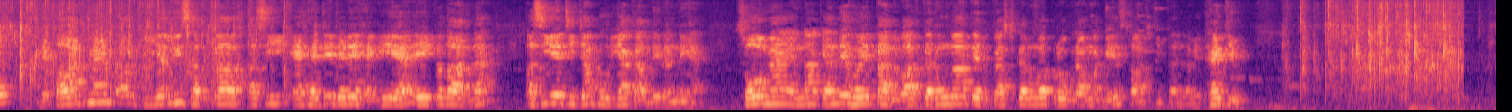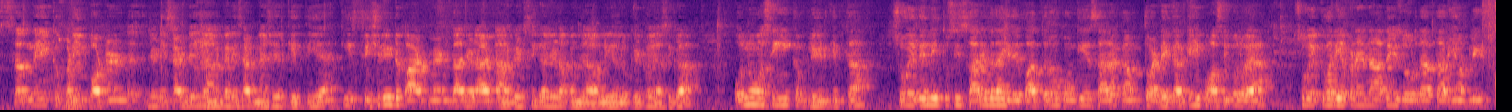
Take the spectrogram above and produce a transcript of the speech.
ਡਿਪਾਰਟਮੈਂਟ ਔਰ ਵੀਐਲਈ ਸਦਕਾ ਅਸੀਂ ਇਹੋ ਜਿਹੇ ਜਿਹੜੇ ਹੈਗੇ ਆ, ਇਹ ਇੱਕ ਉਦਾਹਰਨ ਹੈ ਅਸੀਂ ਇਹ ਚੀਜ਼ਾਂ ਪੂਰੀਆਂ ਕਰਦੇ ਰਹਿੰਦੇ ਆ। ਸੋ ਮੈਂ ਇੰਨਾ ਕਹਿੰਦੇ ਹੋਏ ਧੰਨਵਾਦ ਕਰੂੰਗਾ ਤੇ ਰਿਕੁਐਸਟ ਕਰੂੰਗਾ ਪ੍ਰੋਗਰਾਮ ਅੱਗੇ ਸਟਾਰਟ ਕੀਤਾ ਜਾਵੇ। ਥੈਂਕ ਯੂ ਸਰ ਨੇ ਇੱਕ ਬੜੀ ਇੰਪੋਰਟੈਂਟ ਜਿਹੜੀ ਸਾਡੀ ਜਾਣਕਾਰੀ ਸਾਡੇ ਨਾਲ ਸ਼ੇਅਰ ਕੀਤੀ ਹੈ ਕਿ ਫਿਸ਼ਰੀ ਡਿਪਾਰਟਮੈਂਟ ਦਾ ਜਿਹੜਾ ਟਾਰਗੇਟ ਸੀਗਾ, ਜਿਹੜਾ ਪੰਜਾਬ ਲਈ ਐਲੋਕੇਟ ਹੋਇਆ ਸੀਗਾ, ਉਹਨੂੰ ਅਸੀਂ ਕੰਪਲੀਟ ਕੀਤਾ। ਸੋ ਇਹਦੇ ਲਈ ਤੁਸੀਂ ਸਾਰੇ ਵਧਾਈ ਦੇ ਪਾਤਰ ਹੋ, ਕਿਉਂਕਿ ਇਹ ਸਾਰਾ ਕੰਮ ਤੁਹਾਡੇ ਕਰਕੇ ਹੀ ਪੋਸੀਬਲ ਹੋਇਆ। ਸੋ ਇੱਕ ਵਾਰੀ ਆਪਣੇ ਨਾਂ ਤੇ ਵੀ ਜ਼ੋਰਦਾਰ ਤਾੜੀਆਂ ਪਲੀਜ਼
